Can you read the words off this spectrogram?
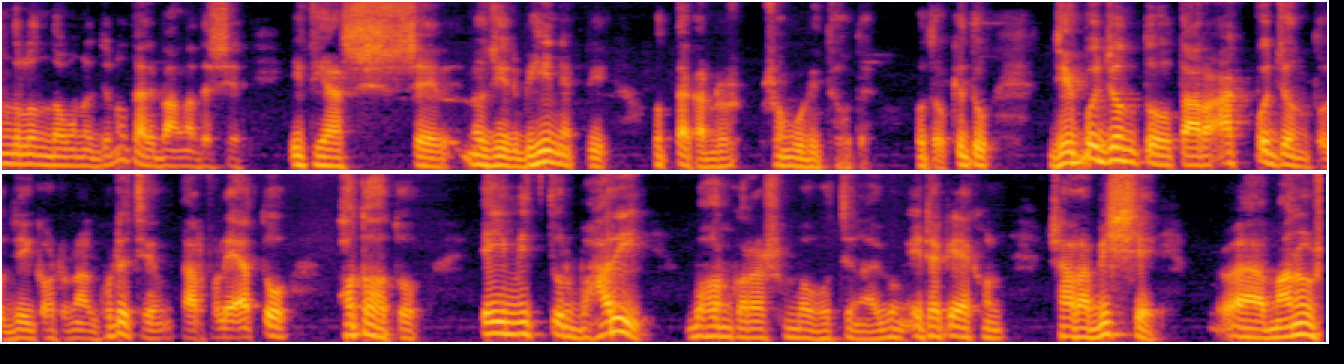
আন্দোলন দমনের জন্য, তাহলে বাংলাদেশের ইতিহাসের নজিরবিহীন একটি হত্যাকাণ্ড সংঘটিত হতে হতো। কিন্তু যে পর্যন্ত তার আগ পর্যন্ত যে ঘটনা ঘটেছে, তার ফলে এত হতাহত, এই মৃত্যুর ভারী বহন করা সম্ভব হচ্ছে না এবং এটাকে এখন সারা বিশ্বে মানুষ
